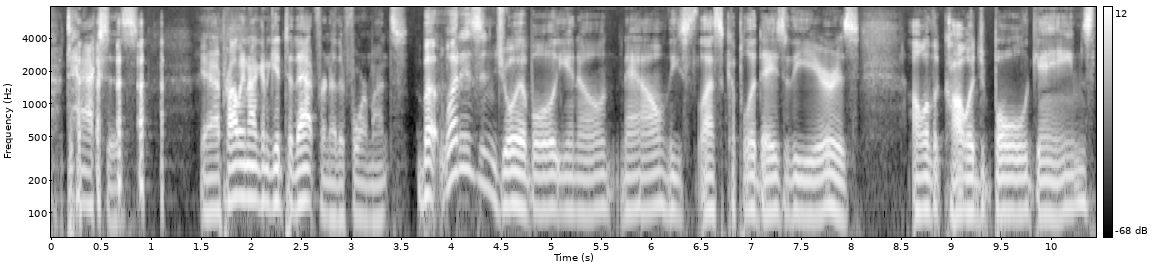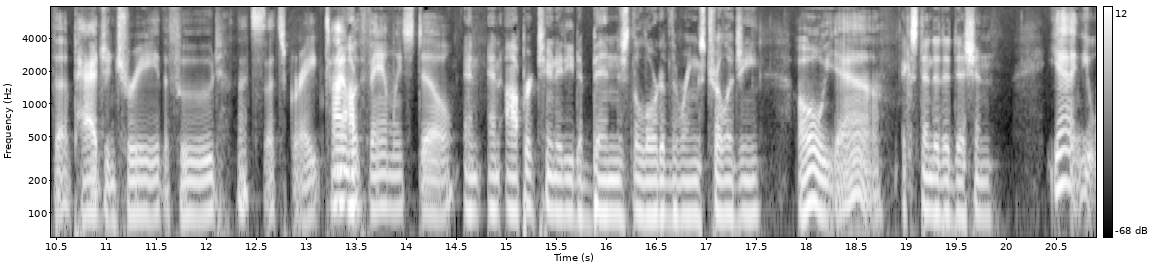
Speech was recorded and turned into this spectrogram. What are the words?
taxes. yeah, probably not going to get to that for another four months. but what is enjoyable, you know, now, these last couple of days of the year is all of the college bowl games, the pageantry, the food. That's that's great. Time Now- with family still. And an opportunity to binge the Lord of the Rings trilogy, Oh, yeah. extended edition. Yeah, you,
